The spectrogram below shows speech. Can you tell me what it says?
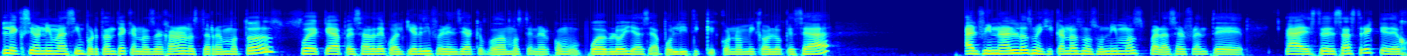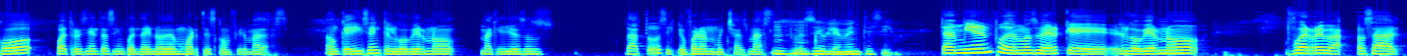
lección y más importante que nos dejaron los terremotos fue que a pesar de cualquier diferencia que podamos tener como pueblo, ya sea política, económica o lo que sea, al final los mexicanos nos unimos para hacer frente a este desastre que dejó 459 muertes confirmadas. Aunque dicen que el gobierno maquilló esos datos y que fueron muchas más. Posiblemente sí. También podemos ver que el gobierno fue, reba- o sea,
